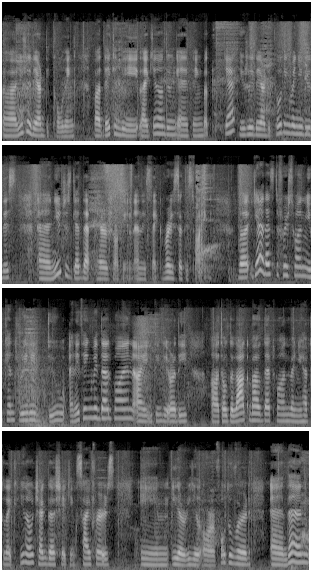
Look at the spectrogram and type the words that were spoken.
uh, usually they are decoding but they can be like you know doing anything but yeah usually they are decoding when you do this and you just get that terror shock in and it's like very satisfying. But yeah that's the first one. You can't really do anything with that one. I think i already uh, talked a lot about that one when you have to like you know check the shaking ciphers in either real or photo world and then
